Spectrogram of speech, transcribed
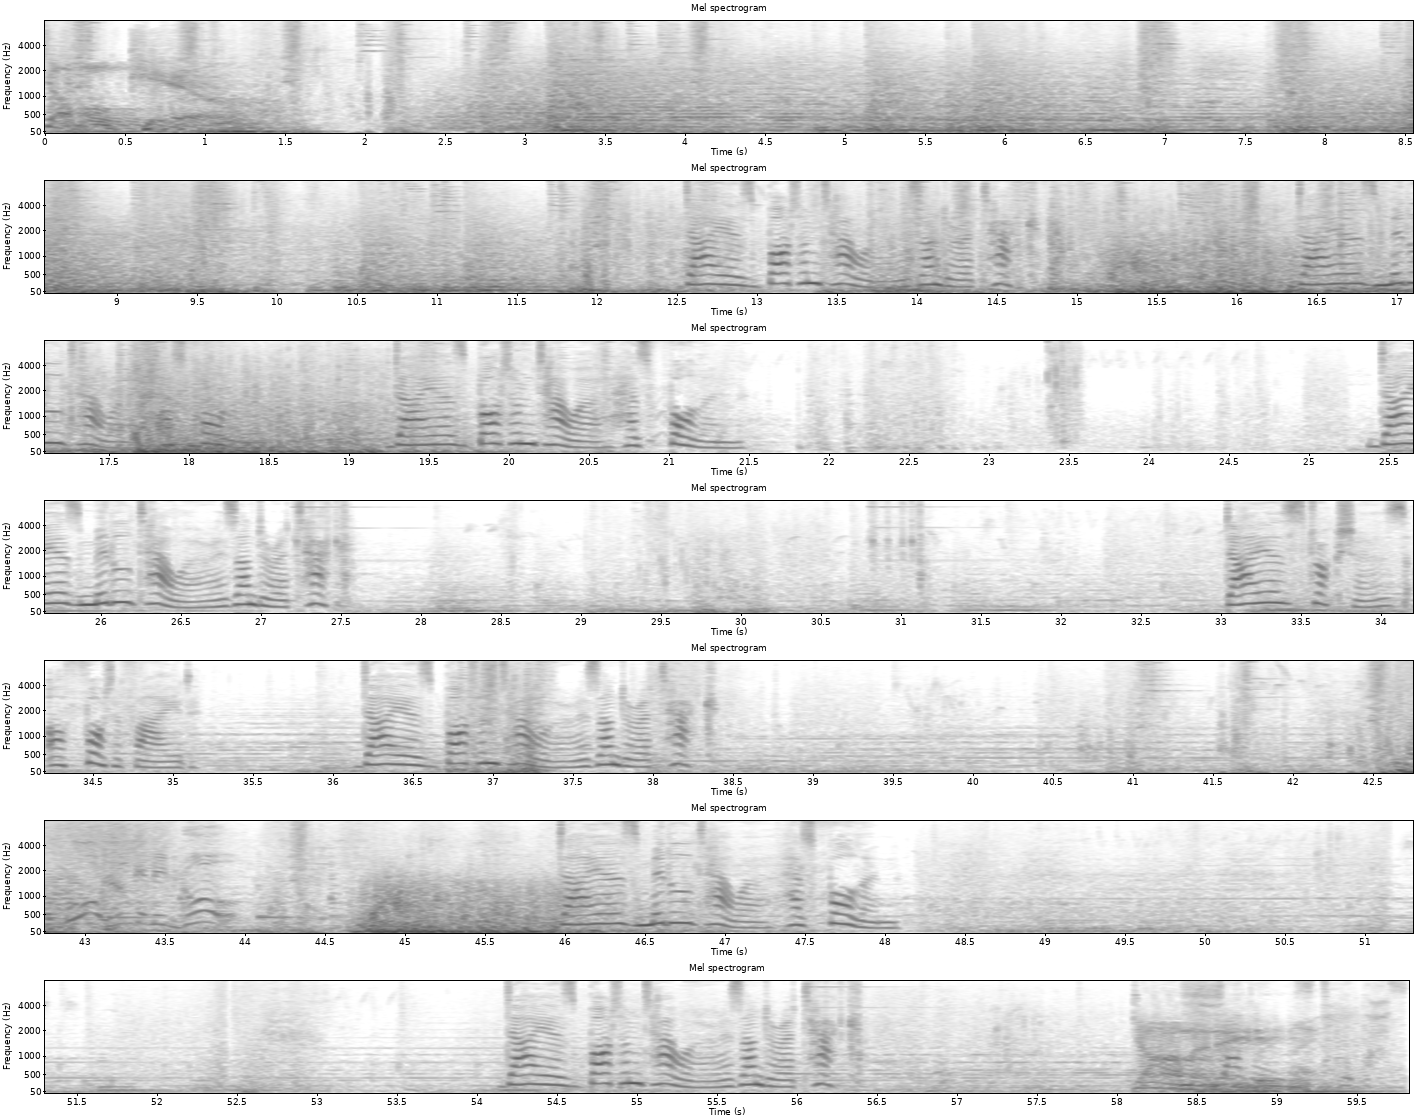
Double kill. Dire's bottom tower is under attack. Dire's middle tower has fallen. Dire's bottom tower has fallen. Dire's middle tower is under attack. Dire's structures are fortified. Dire's bottom tower is under attack. Oh! Dire's middle tower has fallen. Dire's bottom tower is under attack. Shadows take us.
